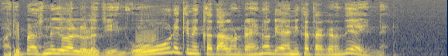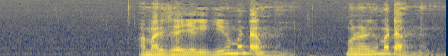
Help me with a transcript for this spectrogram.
හරි ප්‍රශ්න ගෙවල් වල තියෙන ඕන කෙනෙක් කතා කරනට අහනවා ගෑණි කතා කරන දේ අයින්නේ නැහැ. අමාරිසයියගේ කියන මට වුණා. මොනවාගේ මට වුණා.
